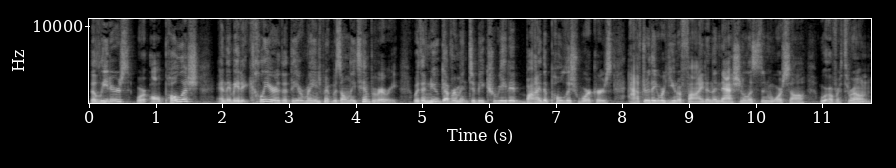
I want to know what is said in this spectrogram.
The leaders were all Polish, and they made it clear that the arrangement was only temporary, with a new government to be created by the Polish workers after they were unified and the nationalists in Warsaw were overthrown.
